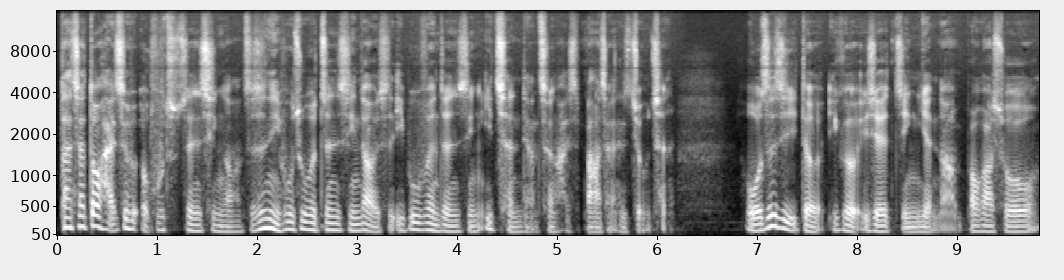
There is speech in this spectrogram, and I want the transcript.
大家都还是有付出真心啊，只是你付出的真心到底是一部分真心，一层、两层，还是八层，还是九层？我自己的一个一些经验啊，包括说，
